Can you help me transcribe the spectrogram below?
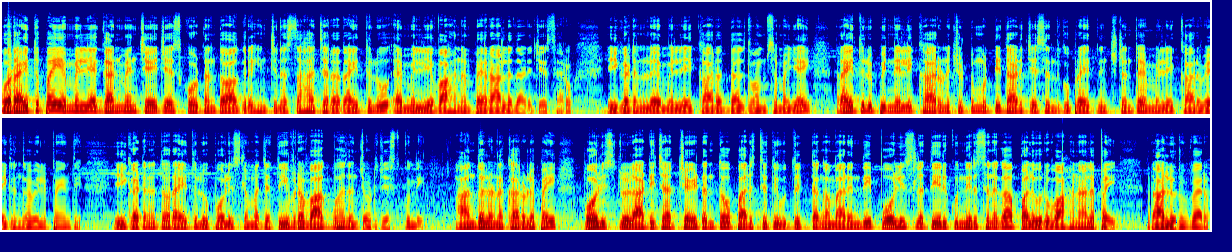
ఓ రైతుపై ఎమ్మెల్యే గన్మెన్ చేయి చేసుకోవడంతో ఆగ్రహించిన సహచర రైతులు ఎమ్మెల్యే వాహనంపై రాళ్ళ దాడి చేశారు. ఈ ఘటనలో ఎమ్మెల్యే కారద్దాలు ధ్వంసమయ్యాయి. రైతులు పిన్నెల్లి కారును చుట్టుముట్టి దాడి చేసేందుకు ప్రయత్నించడంతో ఎమ్మెల్యే కారు వేగంగా వెళ్ళిపోయింది. ఈ ఘటనతో రైతులు పోలీసుల మధ్య తీవ్ర తీవ్ర వాగ్వాదం చోటు చేసుకుంది. ఆందోళనకారులపై పోలీసులు లాఠీచార్జ్ చేయడంతో పరిస్థితి ఉద్రిక్తంగా మారింది. పోలీసుల తీరుకు నిరసనగా పలువురు వాహనాలపై రాళ్ళు రువ్వారు.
